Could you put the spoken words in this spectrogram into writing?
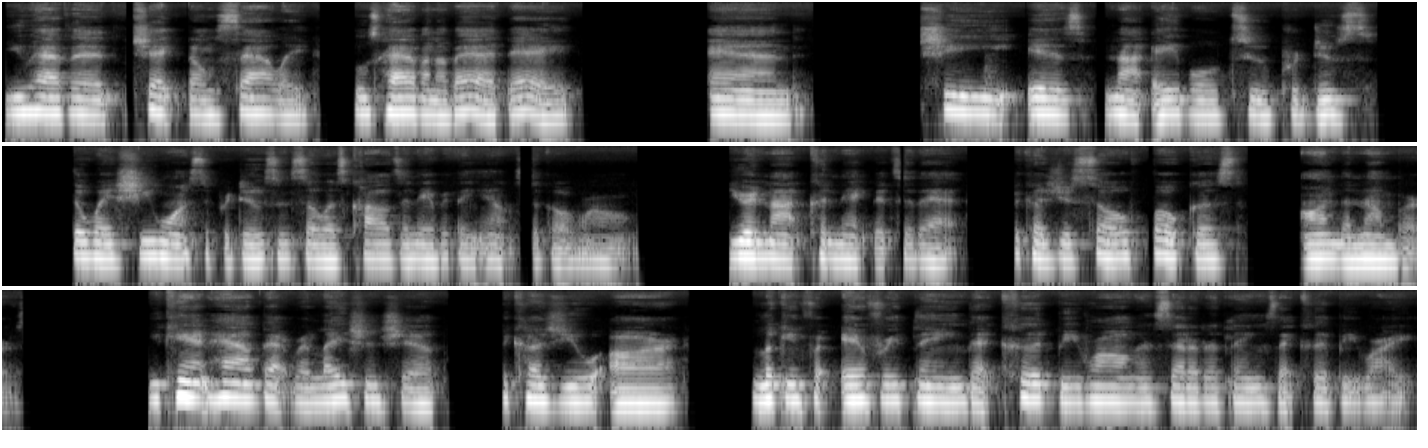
you haven't checked on Sally, who's having a bad day, and she is not able to produce the way she wants to produce, and so it's causing everything else to go wrong. You're not connected to that because you're so focused on the numbers. You can't have that relationship because you are looking for everything that could be wrong instead of the things that could be right.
